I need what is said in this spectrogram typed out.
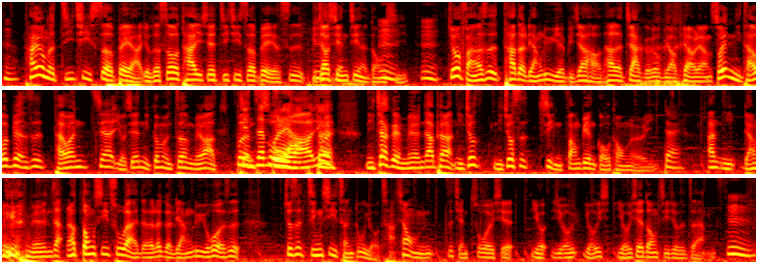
嗯。它用的机器设备啊，有的时候它一些机器设备也是比较先进的东西，嗯就反而是它的良率也比较好，它的价格又比较漂亮，所以你才会变成是台湾现在有些你根本真的没办法不能做啊，因为你价格也没人家漂亮，你就你就是仅方便沟通而已。对，啊，你良率也没人家，然后东西出来的那个良率或者是就是精细程度有差，像我们之前做一些有有有一些有一些东西就是这样子，嗯。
